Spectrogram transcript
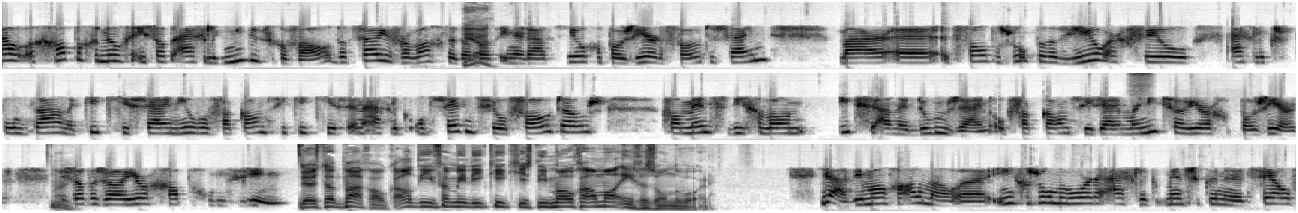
Nou, grappig genoeg is dat eigenlijk niet het geval. Dat zou je verwachten dat ja. dat inderdaad heel geposeerde foto's zijn. Maar uh, het valt ons op dat het heel erg veel eigenlijk spontane kiekjes zijn. Heel veel vakantiekiekjes en eigenlijk ontzettend veel foto's van mensen die gewoon iets aan het doen zijn, op vakantie zijn, maar niet zo heel erg geposeerd. Dus dat is wel heel grappig om te zien. Dus dat mag ook. Al die familiekiekjes die mogen allemaal ingezonden worden? Ja, die mogen allemaal uh, ingezonden worden. Eigenlijk, mensen kunnen het zelf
